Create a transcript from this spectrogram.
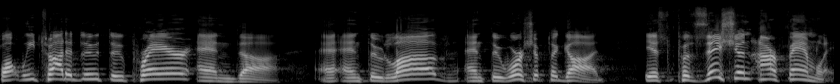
what we try to do through prayer and, uh, and through love and through worship to God is position our family,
